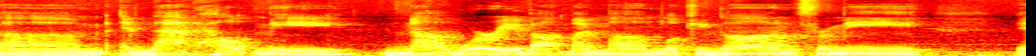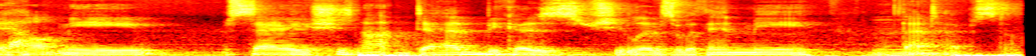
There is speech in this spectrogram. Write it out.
um, and that helped me not worry about my mom looking on for me. It helped me say she's not dead because she lives within me. That type of stuff.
